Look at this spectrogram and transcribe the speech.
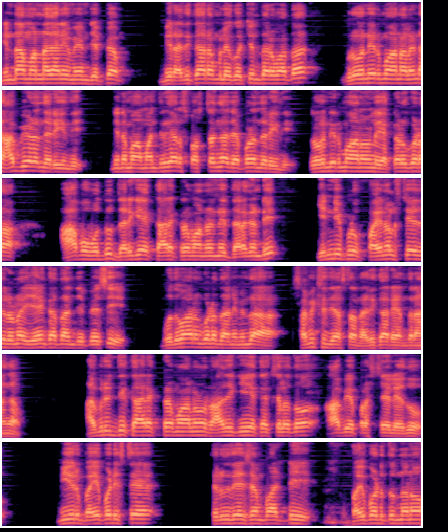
నిన్న కానీ మేము చెప్పాం. మీరు అధికారంలోకి వచ్చిన తర్వాత గృహ నిర్మాణాలని ఆపివేయడం జరిగింది. నిన్న మా మంత్రి గారు స్పష్టంగా చెప్పడం జరిగింది. గృహ నిర్మాణాలను ఎక్కడ కూడా ఆపవద్దు. జరిగే కార్యక్రమాలన్నీ జరగండి. ఎన్ని ఇప్పుడు ఫైనల్ స్టేజ్లో ఉన్నాయి ఏం కథ అని చెప్పేసి బుధవారం కూడా దాని మీద సమీక్ష చేస్తాను అధికార యంత్రాంగం. అభివృద్ధి కార్యక్రమాలను రాజకీయ కక్షలతో ఆపే ప్రశ్నే లేదు. మీరు భయపడిస్తే తెలుగుదేశం పార్టీ భయపడుతుందనో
